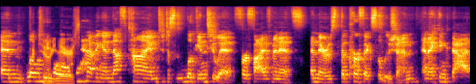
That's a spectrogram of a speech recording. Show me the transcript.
And lo and behold, having enough time to just look into it for five minutes, and there's the perfect solution. And I think that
